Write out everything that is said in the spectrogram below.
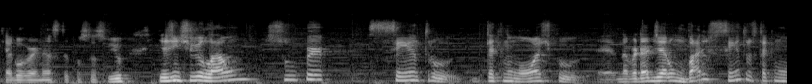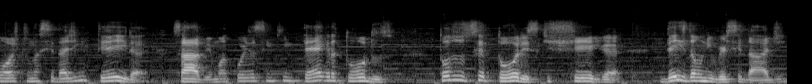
que é a governança da construção civil, e a gente viu lá um super centro tecnológico, é, na verdade eram vários centros tecnológicos na cidade inteira, sabe? Uma coisa assim que integra todos, todos os setores que chega desde a universidade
